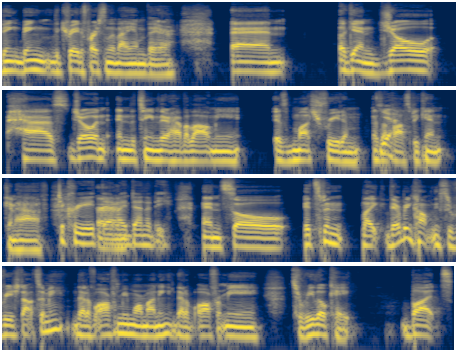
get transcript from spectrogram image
being being the creative person that i am there. And again joe has joe and, and the team there have allowed me as much freedom as i possibly can can have. To create that and- identity. and so it's been like there have been companies who've reached out to me that have offered me more money, that have offered me to relocate, but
